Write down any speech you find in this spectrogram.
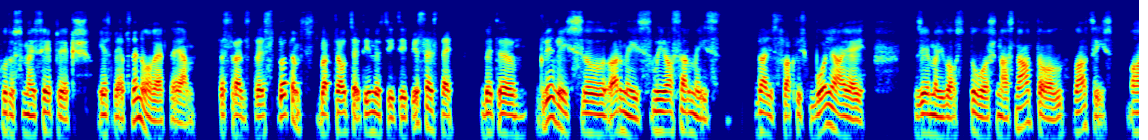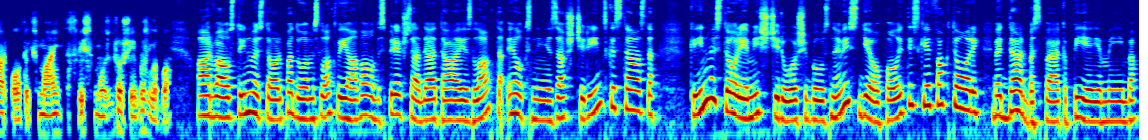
kurus mēs iepriekš iespējams nenovērtējām. Tas rada stresu, protams, var traucēt investīciju piesaistē, bet uh, Krievijas uh, armijas, liels armijas daļas faktiski bojājai Ziemeļvalstu tuvošanās NATO, Vācijas ārpolitikas maiņa, tas viss mūsu drošību uzlabo. Ārvalstu investoru padomas Latvijā valdes priekšsēdētāja Zlata Elksniņa Zašķirīnska stāsta, ka investoriem izšķiroši būs nevis ģeopolitiskie faktori, bet darba spēka pieejamība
